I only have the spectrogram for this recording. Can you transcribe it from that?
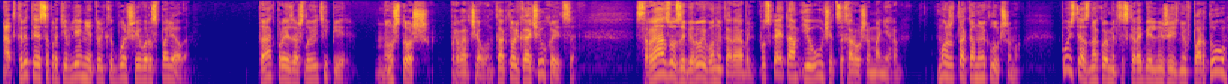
Открытое сопротивление только больше его распаляло. Так произошло и теперь. «Ну что ж», — проворчал он, — «как только очухается, сразу заберу его на корабль. Пускай там и учится хорошим манерам. Может, так оно и к лучшему. Пусть ознакомится с корабельной жизнью в порту,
